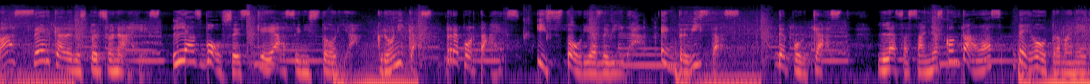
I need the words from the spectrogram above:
Más cerca de los personajes, las voces que hacen historia, crónicas, reportajes, historias de vida, entrevistas, de podcast, las hazañas contadas de otra manera.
